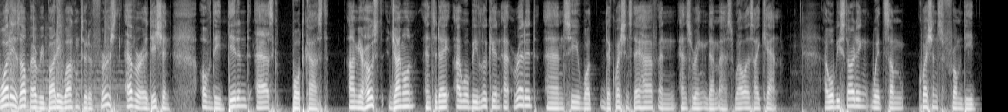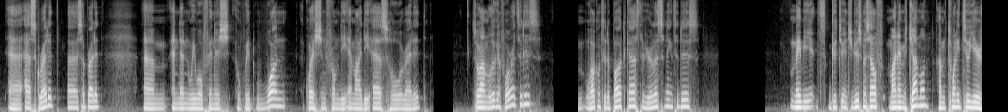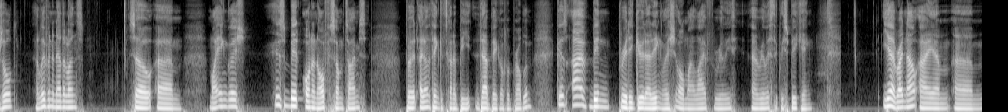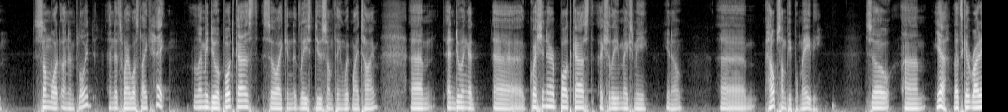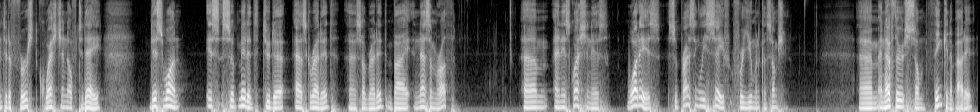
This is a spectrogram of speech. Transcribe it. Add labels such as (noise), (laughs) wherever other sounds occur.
What is up, everybody? Welcome to the first ever edition of the Didn't Ask podcast. I'm your host, Jaimon, and today I will be looking at Reddit and see what the questions they have and answering them as well as I can. I will be starting with some questions from the uh, Ask Reddit uh, subreddit, um, and then we will finish with one question from the MIDS whole Reddit so I'm looking forward to this. Welcome to the podcast if you're listening to this. Maybe it's good to introduce myself. My name is Jamon. I'm 22 years old. I live in the Netherlands. So um, my English is a bit on and off sometimes, but I don't think it's going to be that big of a problem because I've been pretty good at English all my life, really, uh, realistically speaking yeah, right now I am um, somewhat unemployed, and that's why I was like, hey, let me do a podcast so I can at least do something with my time. Um, and doing a uh, questionnaire podcast actually makes me, you know, um, help some people maybe. So, um, yeah, let's get right into the first question of today. This one is submitted to the Ask Reddit subreddit by Nesamroth. Um, and his question is What is surprisingly safe for human consumption? Um, and after some thinking about it,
